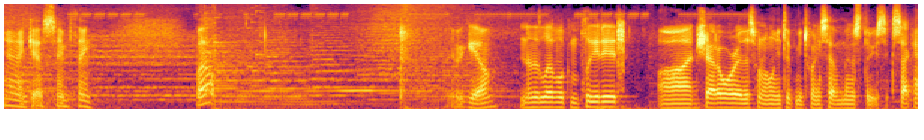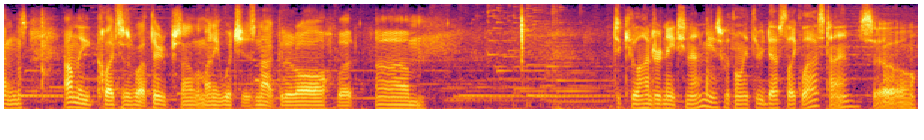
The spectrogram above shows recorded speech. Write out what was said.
Yeah, I guess same thing. Well, there we go. Another level completed on Shadow Warrior. This one only took me 27 minutes, 36 seconds. I only collected about 30% of the money, which is not good at all, but, um, to kill 118 enemies with only 3 deaths like last time, so,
